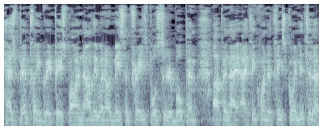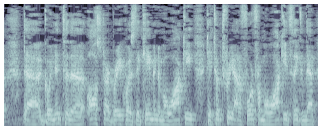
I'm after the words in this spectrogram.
has been playing great baseball, and now they went out and made some trades, bolstered their bullpen up, and I, I think one of the things going into the, the going into the All Star break was they came into Milwaukee, they took three out of four from Milwaukee, thinking that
